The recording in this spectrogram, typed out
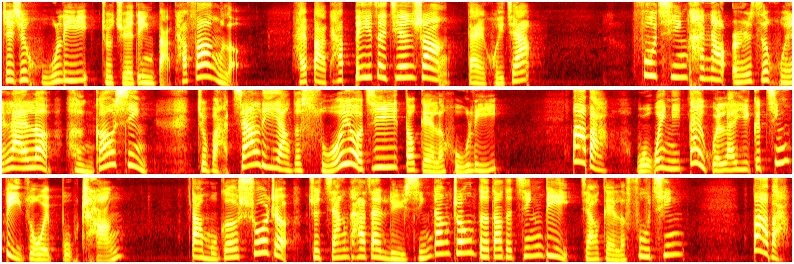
这只狐狸就决定把它放了，还把它背在肩上带回家。父亲看到儿子回来了，很高兴，就把家里养的所有鸡都给了狐狸。爸爸，我为你带回来一个金币作为补偿。大拇哥说着，就将他在旅行当中得到的金币交给了父亲。爸爸，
